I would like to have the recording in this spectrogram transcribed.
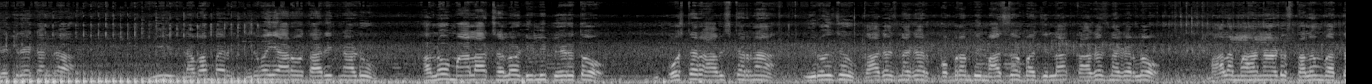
వ్యతిరేకంగా ఈ నవంబర్ ఇరవై ఆరవ తారీఖు నాడు హలో మాలా చలో ఢిల్లీ పేరుతో పోస్టర్ ఆవిష్కరణ ఈరోజు కాగజ్ నగర్ కొమ్రంబి మాసిఫాబాద్ జిల్లా కాగజ్ నగర్లో మాల మహానాడు స్థలం వద్ద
